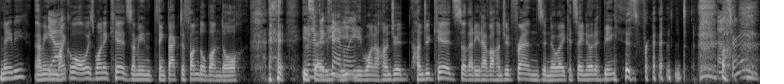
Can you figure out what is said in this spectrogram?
Maybe. I mean, Yeah. Michael always wanted kids. I mean, think back to Fundle Bundle. he said big he, he'd want a hundred hundred kids so that he'd have a hundred friends, and nobody could say no to being his friend. that's right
